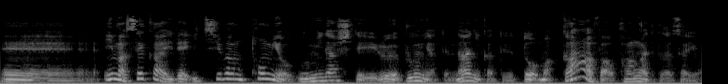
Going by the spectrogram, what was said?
えー、今世界で一番富を生み出している分野って何かというと、まあ、 GAFA を考えてくださいよ。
